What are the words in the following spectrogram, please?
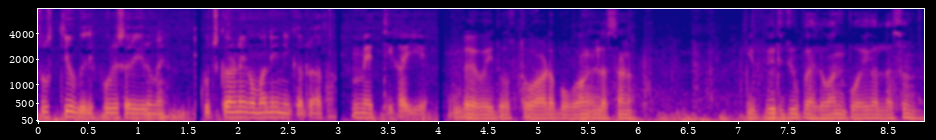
सुस्ती हो गई थी पूरे शरीर में। कुछ करने का मन ही नहीं कर रहा था। मेथी खाइए। भाई दोस्तों, आड़ बोवा लहसुन। ये बिरजू पहलवान बोएगा लहसुन।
